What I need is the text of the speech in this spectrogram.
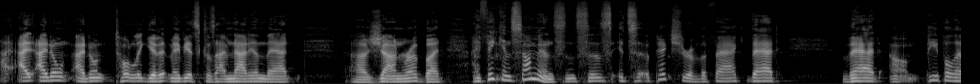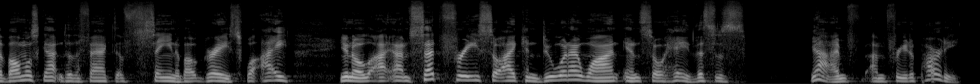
I, I don't, I don't totally get it. Maybe it's because I'm not in that uh, genre, but I think in some instances it's a picture of the fact that, that um, people have almost gotten to the fact of saying about grace, well, I, you know, I, am set free so I can do what I want. And so, hey, this is, yeah, I'm, I'm free to party.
